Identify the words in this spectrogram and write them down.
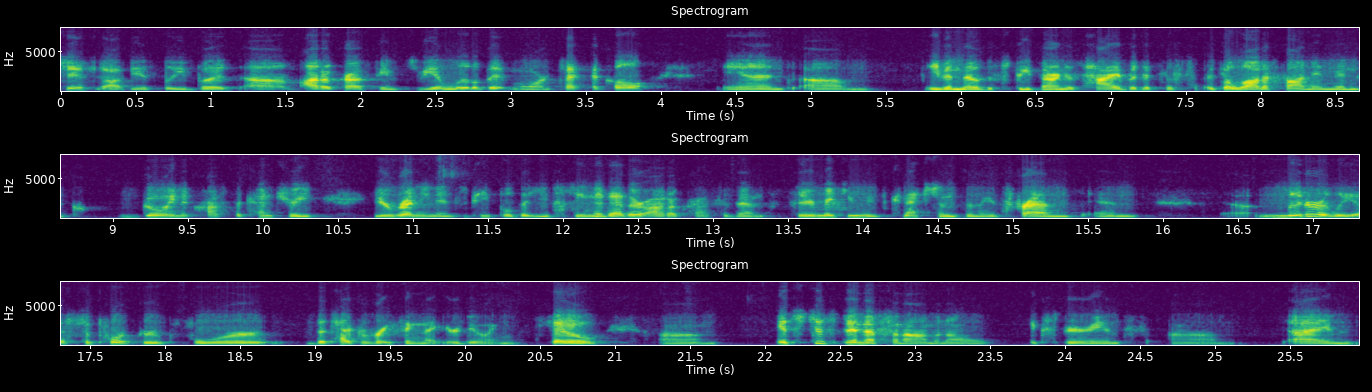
shift, obviously. But um, autocross seems to be a little bit more technical, and um, even though the speeds aren't as high, but it's a, it's a lot of fun. And then going across the country, you're running into people that you've seen at other autocross events, so you're making these connections and these friends and uh, literally a support group for the type of racing that you're doing. So um, it's just been a phenomenal experience. Um, I'm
